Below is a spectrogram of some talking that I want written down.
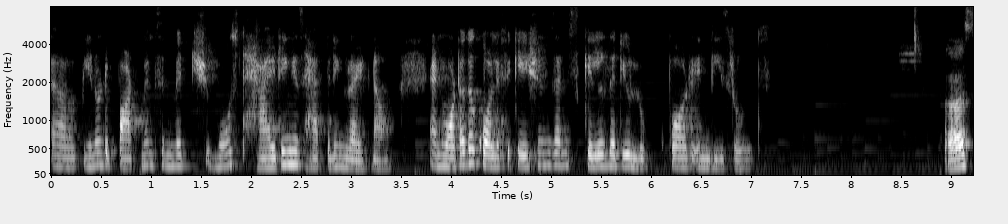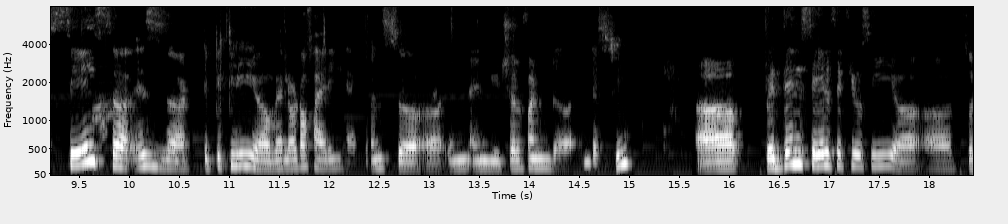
uh, you know departments in which most hiring is happening right now? And what are the qualifications and skills that you look for in these roles sales uh, is uh, typically uh, where a lot of hiring happens uh, uh, in, in mutual fund industry. Uh, within sales, if you see, uh, uh, so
